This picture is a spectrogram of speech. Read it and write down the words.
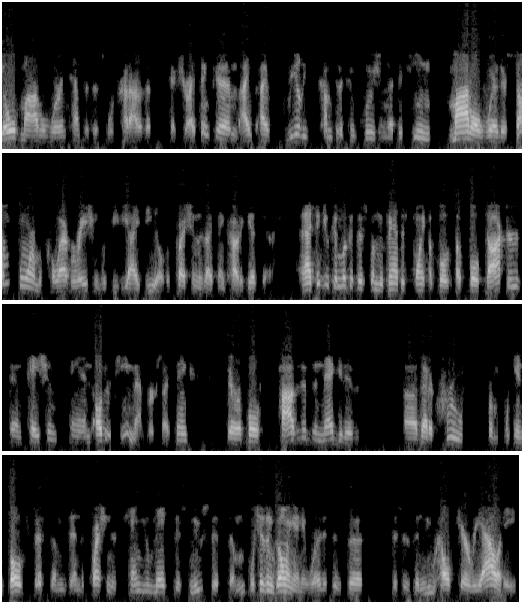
the old model where intensivists were cut out of the picture. I think um, I, I've really come to the conclusion that the team model where there's some form of collaboration would be the ideal. The question is, I think, how to get there. And I think you can look at this from the vantage point of both of both doctors and patients and other team members. I think there are both positives and negatives uh, that accrue from in both systems. And the question is, can you make this new system, which isn't going anywhere? This is the this is the new healthcare reality.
